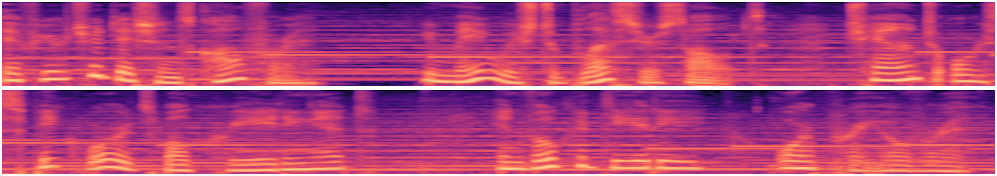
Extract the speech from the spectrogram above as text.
If your traditions call for it, you may wish to bless your salt, chant or speak words while creating it, invoke a deity, or pray over it.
